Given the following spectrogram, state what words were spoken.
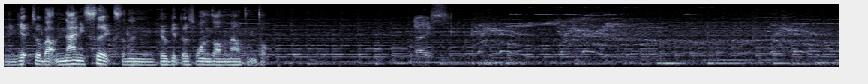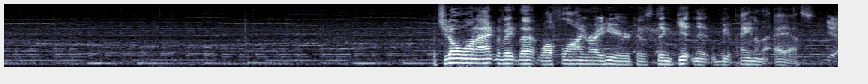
and get to about 96 and then go get those ones on the mountain top. But you don't want to activate that while flying right here because then getting it would be a pain in the ass. Yeah.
